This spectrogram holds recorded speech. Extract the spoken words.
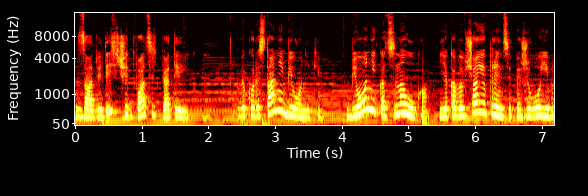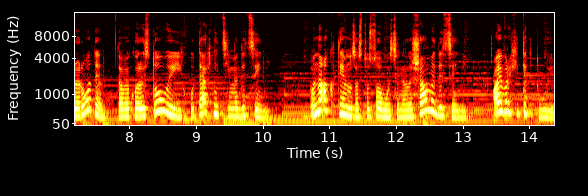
за 2025 рік. Використання біоніки. Біоніка це наука, яка вивчає принципи живої природи та використовує їх у техніці і медицині. Вона активно застосовується не лише в медицині, а й в архітектурі,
